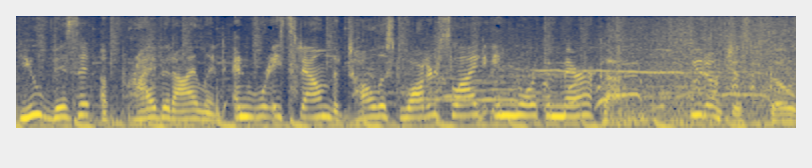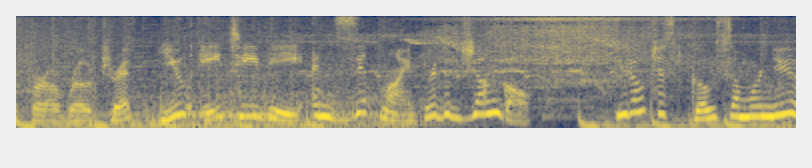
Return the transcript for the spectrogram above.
You visit a private island and race down the tallest water slide in North America. You don't just go for a road trip. You ATV and zip line through the jungle. You don't just go somewhere new.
